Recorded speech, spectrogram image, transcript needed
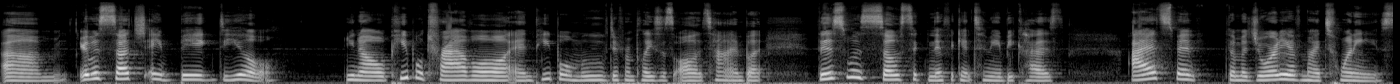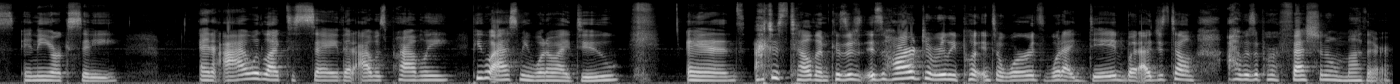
Um, it was such a big deal. You know, people travel and people move different places all the time, but this was so significant to me because I had spent the majority of my 20s in New York City. And I would like to say that I was probably, people ask me, what do I do? And I just tell them because it's hard to really put into words what I did, but I just tell them I was a professional mother.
